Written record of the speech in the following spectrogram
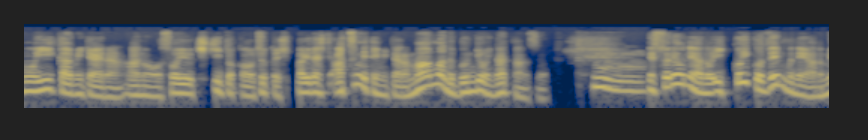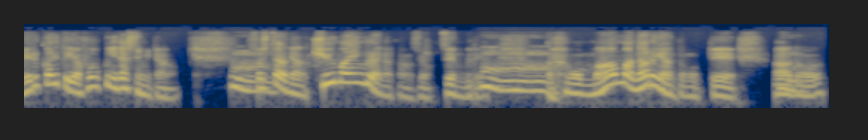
もういいかみたいな、あの、そういう機器とかをちょっと引っ張り出して集めてみたら、まあまあの分量になったんですよ。うんで、それをね、あの、一個一個全部ね、あの、メルカリとヤフオクに出してみたの。うん。そしたらね、あの9万円ぐらいになったんですよ、全部で。うんうんうん、もうまあまあなるやんと思って、あの、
